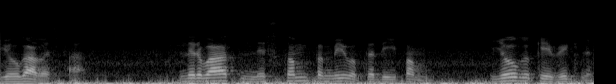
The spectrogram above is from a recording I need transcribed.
योगावस्था, निर्वात निष्कंपमिव प्रदीपम, योग के विघ्न।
